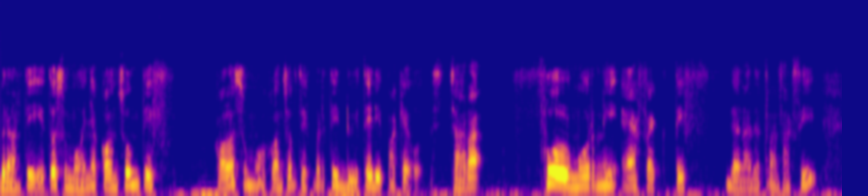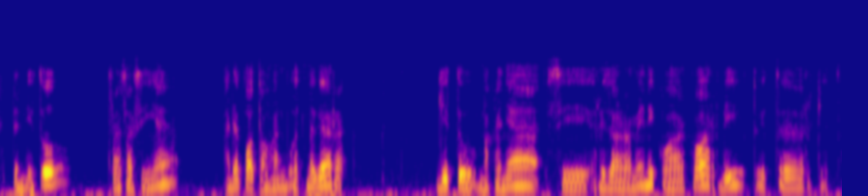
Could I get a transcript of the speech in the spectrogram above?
Berarti itu semuanya konsumtif. Kalau semua konsumtif berarti duitnya dipakai secara full murni efektif. Dan ada transaksi dan itu transaksinya ada potongan buat negara gitu. Makanya si Rizal Ramli ini keluar-keluar di Twitter gitu.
